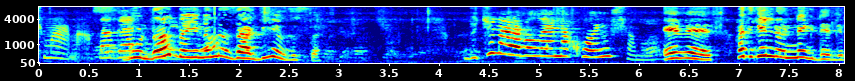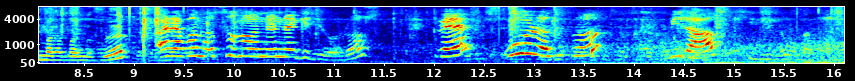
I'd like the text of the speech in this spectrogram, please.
Şmarmaz. Burada dayının özel bir yazısı. Bütün arabalarına koymuş ama. Evet. Hadi gelin önüne gidelim arabanızın. Arabanın önüne gidiyoruz. Ve burası biraz kirli olabilir.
